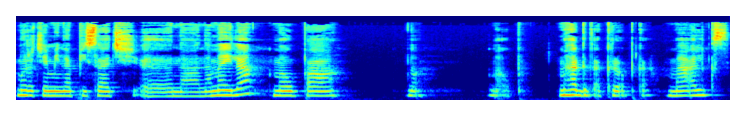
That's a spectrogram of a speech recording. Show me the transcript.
Możecie mi napisać e, na, na maila małpa, no, małp, magda.malks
